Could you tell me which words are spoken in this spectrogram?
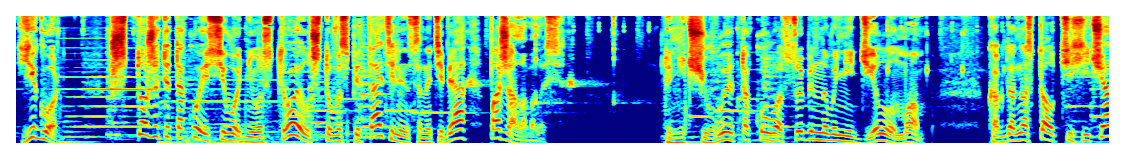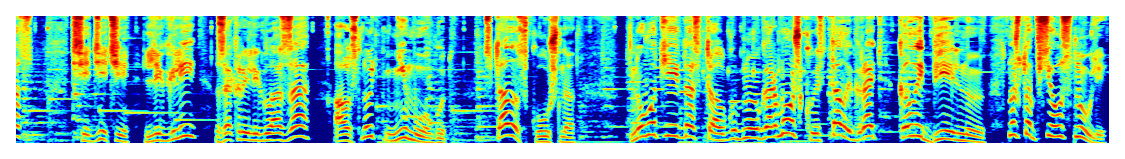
«Егор, что же ты такое сегодня устроил, что воспитательница на тебя пожаловалась?» «Да ничего я такого особенного не делал, мам Когда настал тихий час, все дети легли, закрыли глаза, а уснуть не могут Стало скучно ну вот я и достал губную гармошку и стал играть колыбельную Ну, чтоб все уснули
